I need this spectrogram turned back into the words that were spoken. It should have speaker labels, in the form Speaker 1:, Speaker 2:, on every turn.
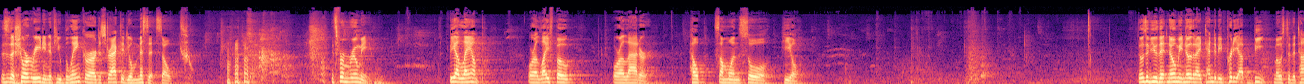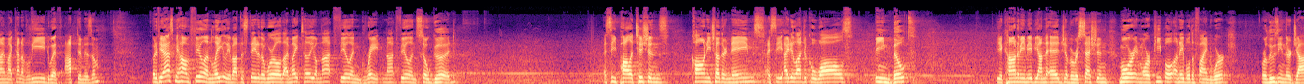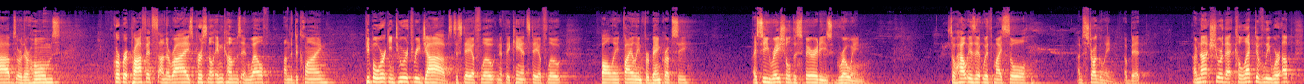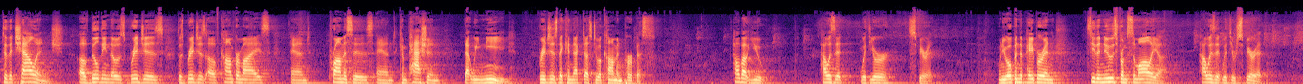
Speaker 1: This is a short reading. If you blink or are distracted, you'll miss it. So, it's from Rumi. Be a lamp or a lifeboat or a ladder. Help someone's soul heal. Those of you that know me know that I tend to be pretty upbeat most of the time. I kind of lead with optimism. But if you ask me how I'm feeling lately about the state of the world, I might tell you I'm not feeling great, not feeling so good. I see politicians calling each other names, I see ideological walls being built. The economy may be on the edge of a recession, more and more people unable to find work or losing their jobs or their homes, corporate profits on the rise, personal incomes and wealth on the decline. People working two or three jobs to stay afloat, and if they can't stay afloat, filing for bankruptcy. I see racial disparities growing. So, how is it with my soul? I'm struggling a bit. I'm not sure that collectively we're up to the challenge of building those bridges, those bridges of compromise and promises and compassion that we need bridges that connect us to a common purpose. How about you? How is it with your spirit? When you open the paper and see the news from Somalia, how is it with your spirit?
